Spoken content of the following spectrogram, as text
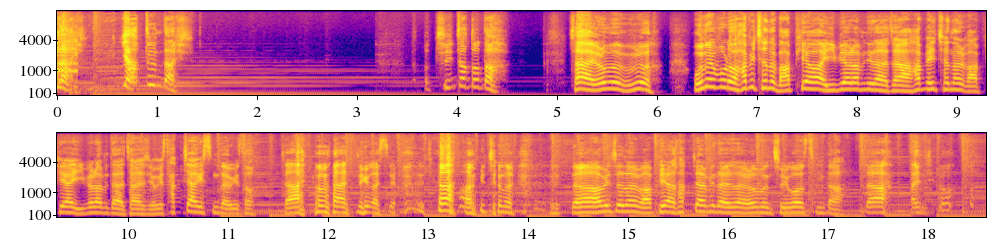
으아! 야 뜬다 씨. 진짜 떴다. 자 여러분 우리 오늘부로 하비 채널 마피아와 이별합니다. 자 하비 채널 마피아 이별합니다. 자 여기 삭제하겠습니다 여기서. 자 여러분 안녕히 가세요. 자 하비 채널 자 하비 채널 마피아 삭제합니다. 자 여러분 즐거웠습니다. 자 안녕.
